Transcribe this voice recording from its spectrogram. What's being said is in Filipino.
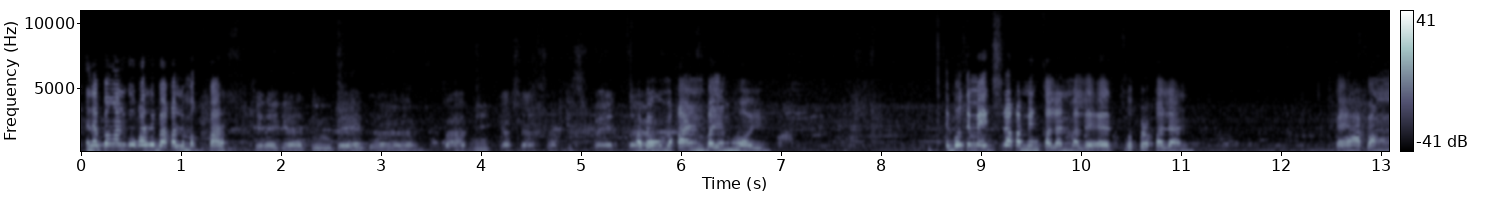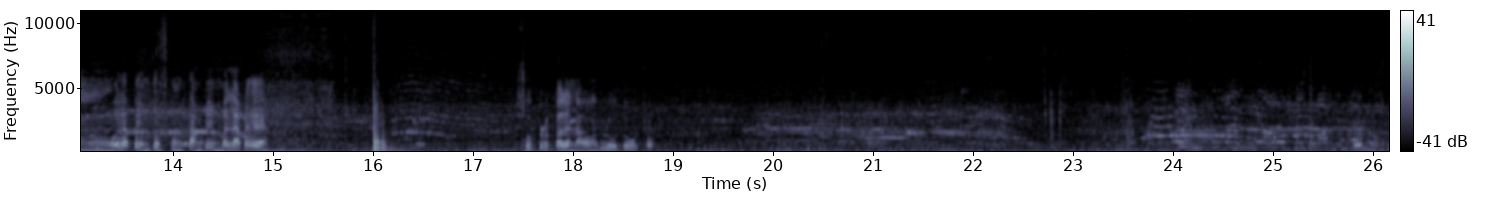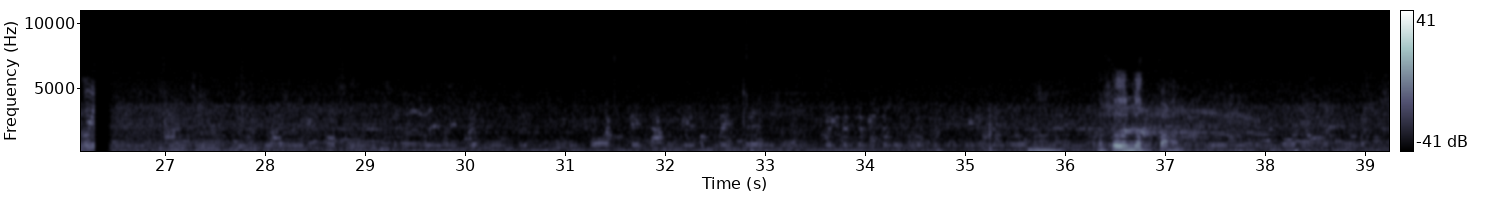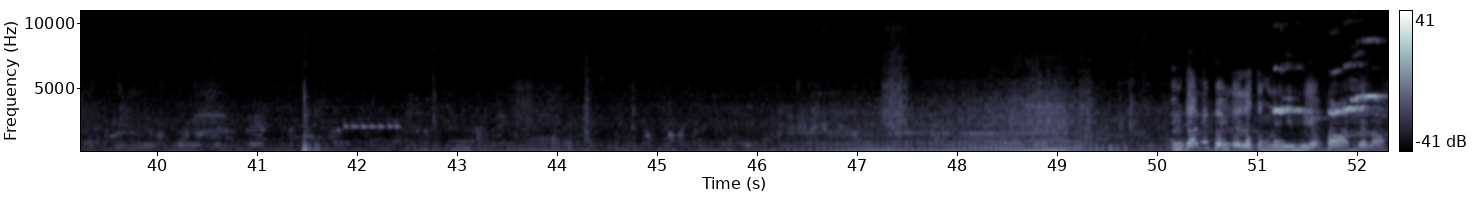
Inabangan ko kasi baka lumagpas. Can I get do better? Pabi ka siya sa kisweta. Habang kumakain ba yung hoy. E buti may extra kaming kalan maliit. Super kalan. Kaya habang wala pa yung gas kong tangke yung malaki eh. Super kalan ako nagluto to. Hmm. Masunog pa. Ang dami pa yung talagang nahihiya sa camera.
